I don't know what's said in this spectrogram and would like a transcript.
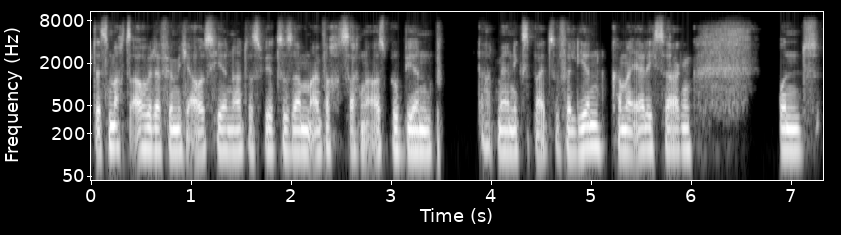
das macht es auch wieder für mich aus hier, ne, dass wir zusammen einfach Sachen ausprobieren, da hat man ja nichts bei zu verlieren, kann man ehrlich sagen. Und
